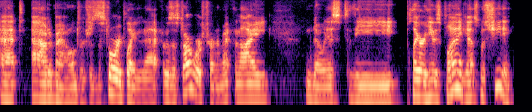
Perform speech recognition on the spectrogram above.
at Out of Bounds, which is the store we played it at. It was a Star Wars tournament, and I noticed the player he was playing against was cheating.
